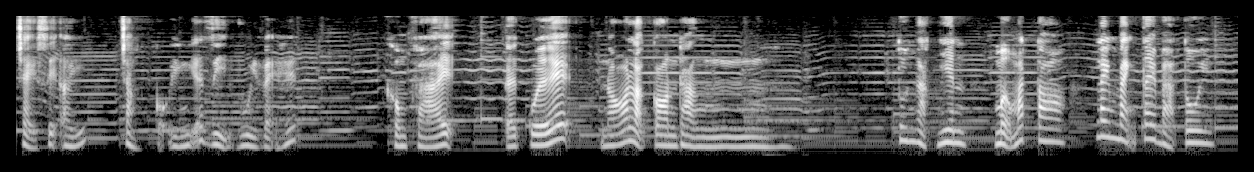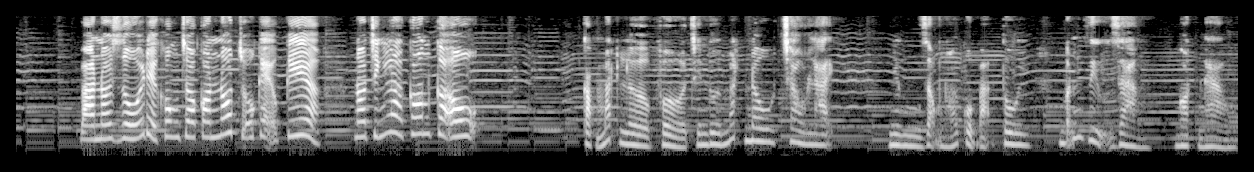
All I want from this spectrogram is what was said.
chảy xệ ấy chẳng có ý nghĩa gì vui vẻ hết. Không phải, cái quế nó là con thằng... Tôi ngạc nhiên, mở mắt to, lanh mạnh tay bà tôi. Bà nói dối để không cho con nốt chỗ kẹo kia, nó chính là con cậu. Cặp mắt lờ phờ trên đôi mắt nâu trao lại, nhưng giọng nói của bạn tôi vẫn dịu dàng, ngọt ngào.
